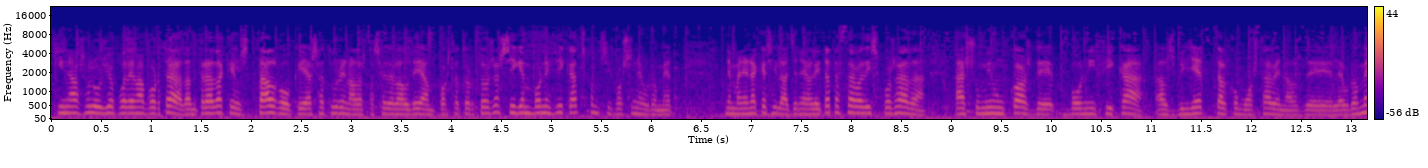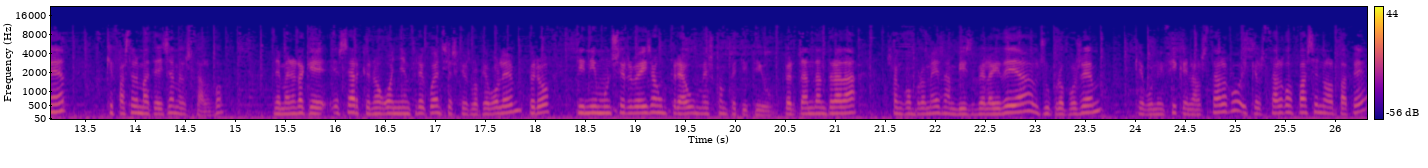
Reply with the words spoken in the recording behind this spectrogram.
Quina solució podem aportar? D'entrada, que els talgo que ja s'aturen a l'estació de l'Aldea en posta Tortosa siguin bonificats com si fossin Euromet. De manera que si la Generalitat estava disposada a assumir un cost de bonificar els bitllets tal com ho estaven els de l'Euromet, que faci el mateix amb els talgo. De manera que és cert que no guanyem freqüències, que és el que volem, però tenim uns serveis a un preu més competitiu. Per tant, d'entrada, s'han compromès, han vist bé la idea, els ho proposem, que bonifiquen els talgo i que els talgo facin el paper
